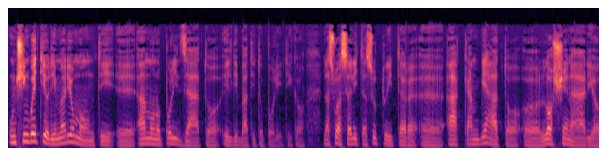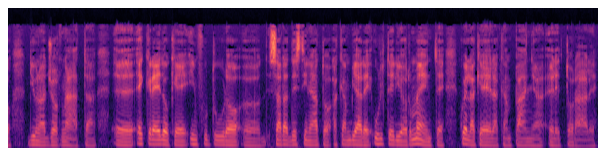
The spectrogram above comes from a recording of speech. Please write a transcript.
Un cinguettio di Mario Monti eh, ha monopolizzato il dibattito politico. La sua salita su Twitter eh, ha cambiato eh, lo scenario di una giornata eh, e credo che in futuro eh, sarà destinato a cambiare ulteriormente quella che è la campagna elettorale.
